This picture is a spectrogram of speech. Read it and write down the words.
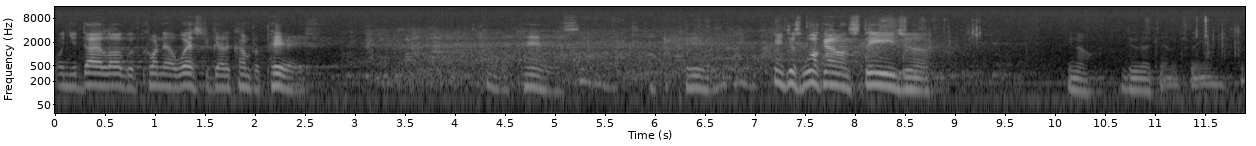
when you dialogue with Cornel West, you got to come prepared. Prepared. prepared. You can't just walk out on stage, uh, you know, do that kind of thing. So.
